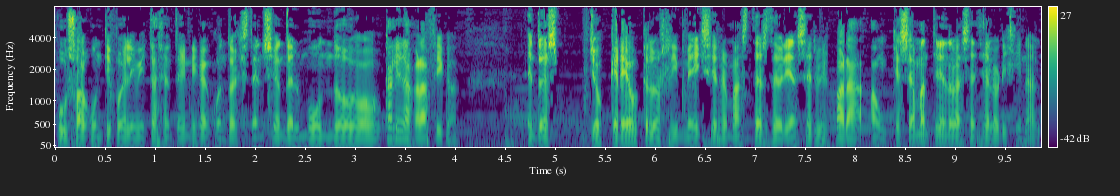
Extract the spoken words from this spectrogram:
puso algún tipo de limitación técnica en cuanto a extensión del mundo o calidad gráfica. Entonces, yo creo que los remakes y remasters deberían servir para, aunque sea manteniendo la esencia del original,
